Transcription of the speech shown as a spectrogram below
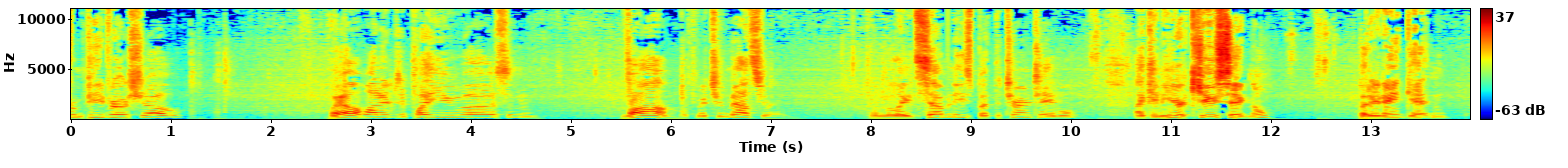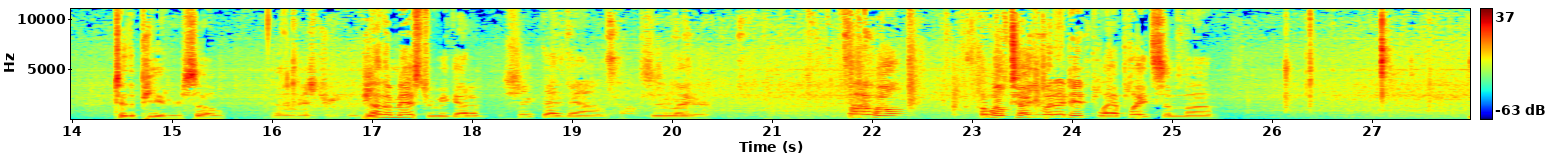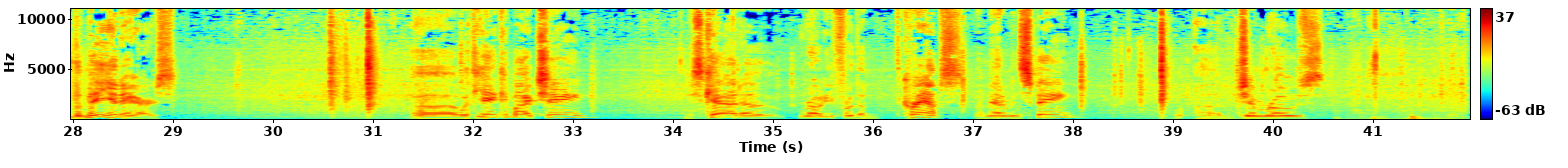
From Pedro Show? Well, I wanted to play you uh, some Vom with Richard Meltzer from the late 70s, but the turntable, I can hear a cue signal, but it ain't getting to the pewter. So, Another mystery. another mystery. We got to shake that down sooner or later. But I will, I will tell you what I did play. I played some uh, The Millionaires uh, with Yanking My Chain. This cat, uh, roadie for the Cramps. I met him in Spain. Uh, Jim Rose,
